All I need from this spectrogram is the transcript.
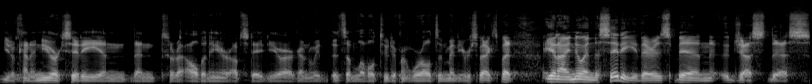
you know kind of New York City and then sort of Albany or upstate New York, and we, it's some level two different worlds in many respects. But you know, I know in the city there's been just this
